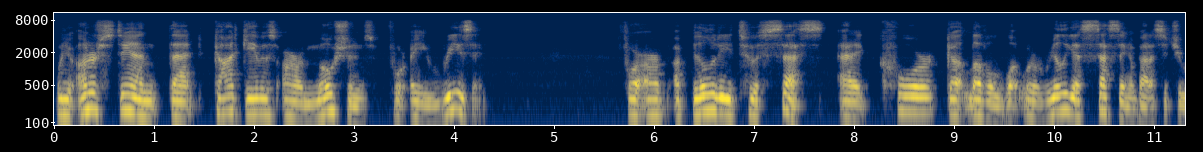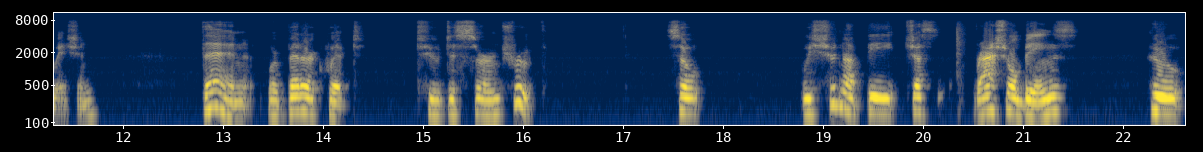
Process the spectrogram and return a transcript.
when you understand that God gave us our emotions for a reason, for our ability to assess at a core gut level what we're really assessing about a situation, then we're better equipped to discern truth. So we should not be just rational beings who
